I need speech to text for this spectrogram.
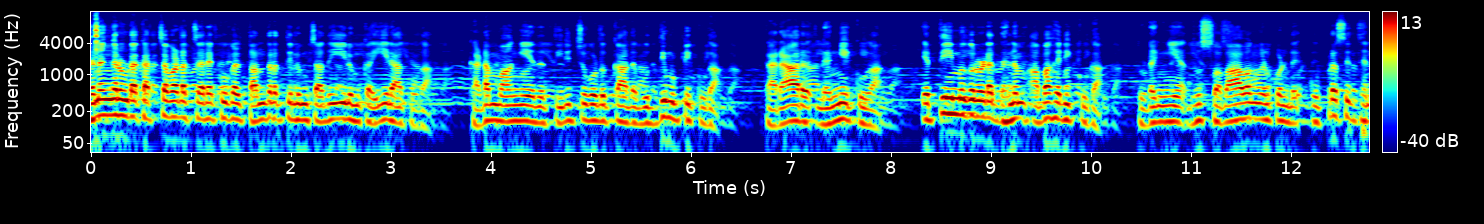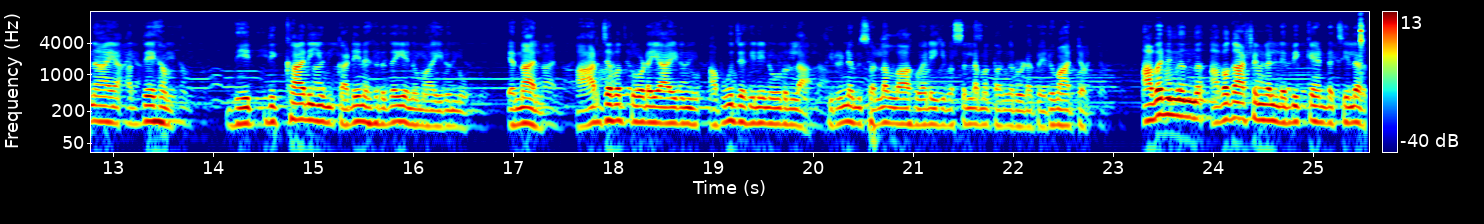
ജനങ്ങളുടെ കച്ചവട ചരക്കുകൾ തന്ത്രത്തിലും ചതിയിലും കയ്യിലാക്കുക കടം വാങ്ങിയത് തിരിച്ചു കൊടുക്കാതെ ബുദ്ധിമുട്ടിക്കുക കരാറ് ലംഘിക്കുക എത്തീമുകളുടെ ധനം അപഹരിക്കുക തുടങ്ങിയ ദുസ്വഭാവങ്ങൾ കൊണ്ട് കുപ്രസിദ്ധനായ അദ്ദേഹം ധിക്കാരിയും കഠിന ഹൃദയനുമായിരുന്നു എന്നാൽ ആർജവത്തോടെയായിരുന്നു അബൂജഹലിനോടുള്ള തിരുനബി സല്ലാഹു അലഹി വസല്ലമ തങ്ങളുടെ പെരുമാറ്റം. അവനിൽ നിന്ന് അവകാശങ്ങൾ ലഭിക്കേണ്ട ചിലർ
